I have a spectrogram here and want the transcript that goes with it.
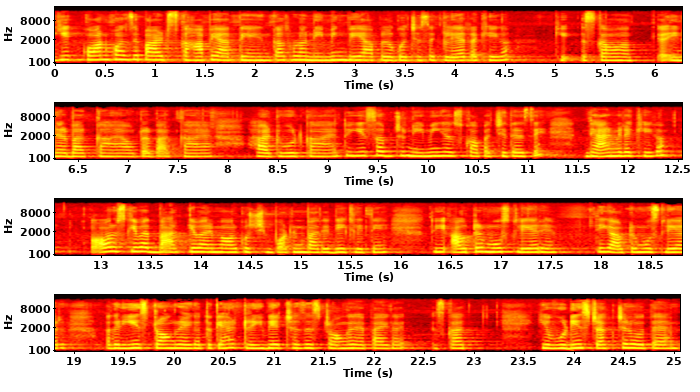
ये कौन कौन से पार्ट्स कहाँ पे आते हैं इनका थोड़ा नेमिंग भी आप लोग अच्छे से क्लियर रखिएगा कि इसका इनर बार्क कहाँ है आउटर बार्क कहाँ है हार्टवुड कहाँ है। तो ये सब जो नेमिंग है उसको आप अच्छी तरह से ध्यान में रखिएगा। और उसके बाद बार्क के बारे में और कुछ इंपॉर्टेंट बातें देख लेते हैं। तो ये आउटर मोस्ट लेयर है ठीक है? आउटर मोस्ट लेयर अगर ये स्ट्रॉन्ग रहेगा तो क्या है? ट्री भी अच्छे से स्ट्रॉन्ग रह पाएगा। इसका ये वुडी स्ट्रक्चर होता है।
